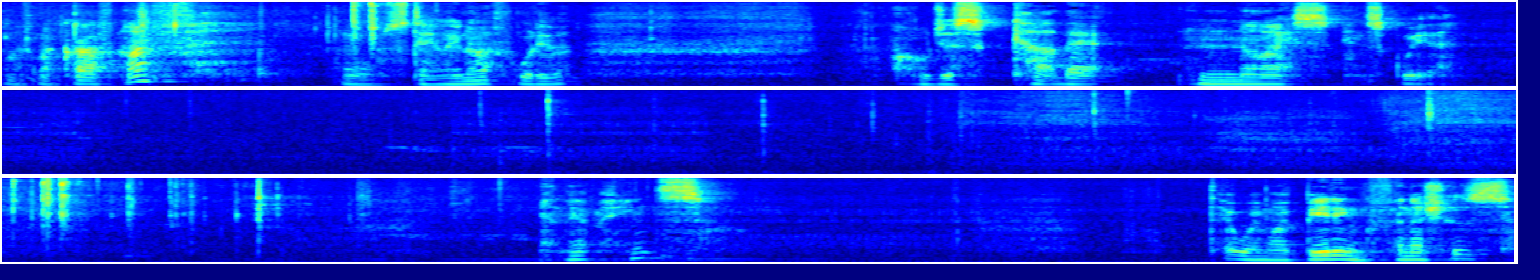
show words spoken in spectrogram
With my craft knife or Stanley knife, whatever. I'll just cut that nice and square. And that means that where my bedding finishes,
